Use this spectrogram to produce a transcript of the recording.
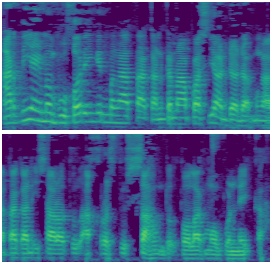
Artinya Imam Bukhari ingin mengatakan, kenapa sih Anda tidak mengatakan isyaratul akhros itu sah untuk tolak maupun nikah?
